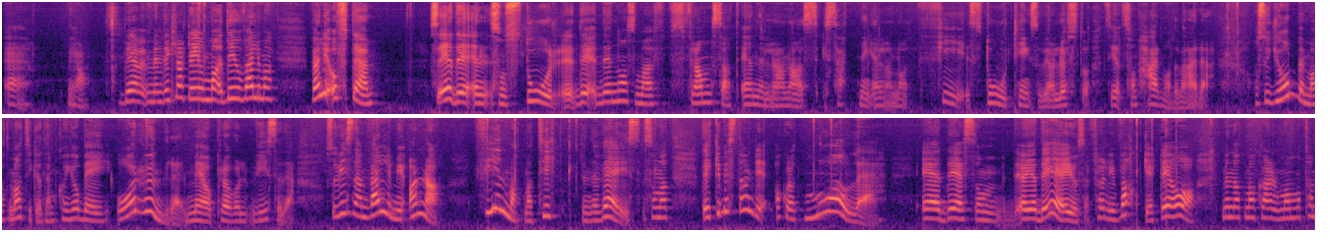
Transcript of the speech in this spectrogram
Uh, ja. Det, men det er klart, det er jo, det er jo veldig, veldig ofte så er det en sånn stor det, det, er noen som har framsatt en eller annen setning eller en stor ting som vi har lyst til å si at sånn her må det være. Og så jobber matematikere de kan jobbe i århundrer med å prøve å vise det. Så viser de veldig mye annet. Fin matematikk underveis. sånn at det er ikke bestandig akkurat målet er det som Ja, det er jo selvfølgelig vakkert, det òg. Men at man, kan, man må ta,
